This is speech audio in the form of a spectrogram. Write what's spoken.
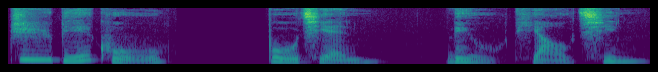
知别苦，不遣柳条青。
